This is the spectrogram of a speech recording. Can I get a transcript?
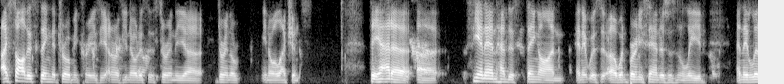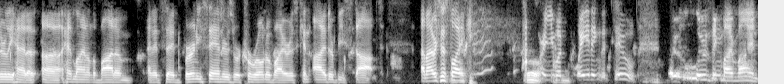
i saw this thing that drove me crazy. I don't know if you noticed this during the uh during the you know election. They had a uh CNN had this thing on, and it was uh, when Bernie Sanders was in the lead, and they literally had a, a headline on the bottom, and it said Bernie Sanders or coronavirus can either be stopped, and I was just like, Oh, "Are you equating the two? I was losing my mind.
